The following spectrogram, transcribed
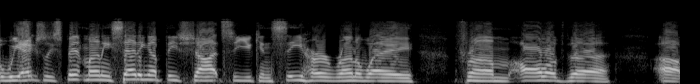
we actually spent money setting up these shots so you can see her run away from all of the uh,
